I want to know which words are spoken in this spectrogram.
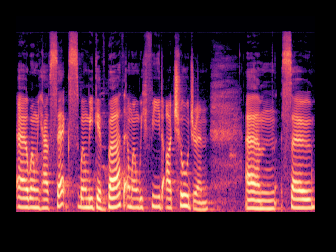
uh, when we have sex, when we give birth, and when we feed our children. Um, so,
